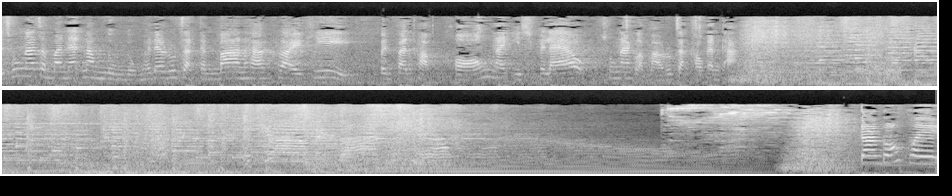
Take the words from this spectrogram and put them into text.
ดี๋ยวช่วงหน้าจะมาแนะนำหนุ่มๆ ให้ได้รู้จักกันบ้างนะคะ ใครที่เป็นแฟนคลับของนายอิชไปแล้ว ช่วงหน้ากลับมารู้จักเขากันค่ะ การร้องเพลง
